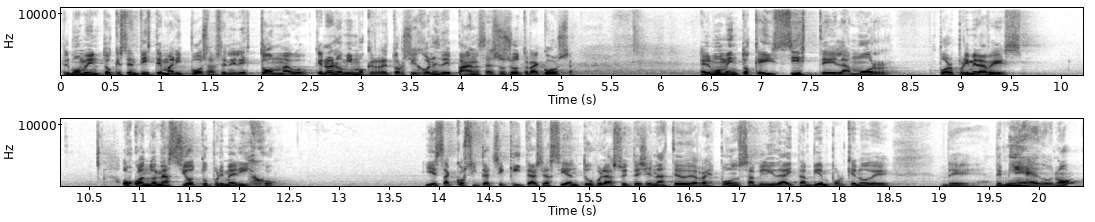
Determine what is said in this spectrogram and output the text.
el momento que sentiste mariposas en el estómago, que no es lo mismo que retorcijones de panza, eso es otra cosa. El momento que hiciste el amor por primera vez. O cuando nació tu primer hijo. Y esa cosita chiquita yacía en tus brazos y te llenaste de responsabilidad y también, ¿por qué no?, de, de miedo, ¿no?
